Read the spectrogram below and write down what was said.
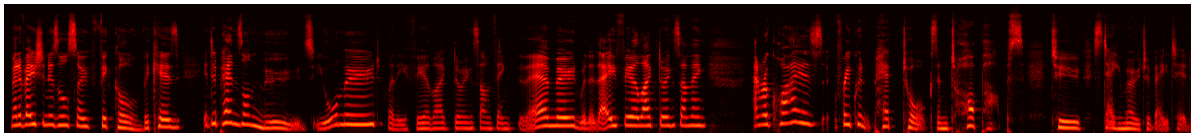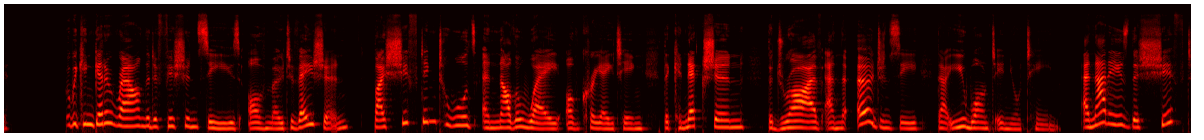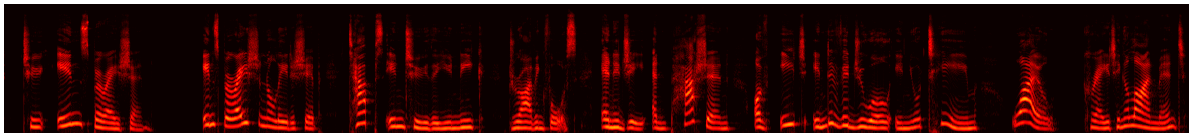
Motivation is also fickle because it depends on moods. Your mood, whether you feel like doing something, their mood, whether they feel like doing something and requires frequent pep talks and top ups to stay motivated. But we can get around the deficiencies of motivation by shifting towards another way of creating the connection, the drive, and the urgency that you want in your team. And that is the shift to inspiration. Inspirational leadership taps into the unique driving force, energy, and passion of each individual in your team while creating alignment,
